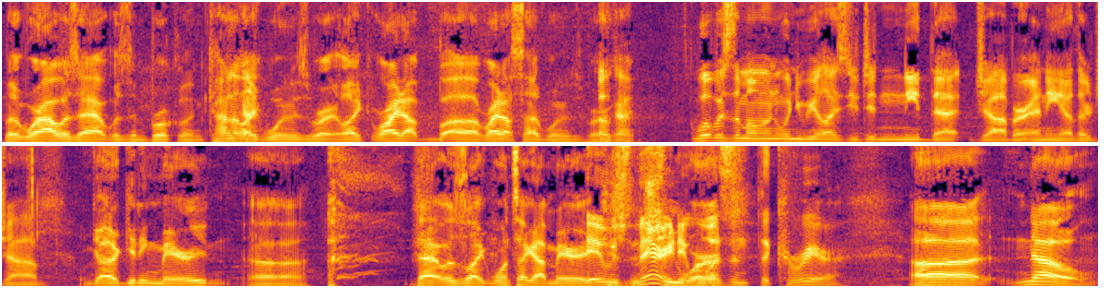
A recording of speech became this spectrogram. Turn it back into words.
but where I was at was in Brooklyn, kind of Okay. like Williamsburg, like right up, uh, right outside Williamsburg. Okay. like, What was the moment when you realized you didn't need that job or any other job? uh, getting married. Uh, that was like once I got married. It was married. It worked. wasn't the career. Uh, no,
